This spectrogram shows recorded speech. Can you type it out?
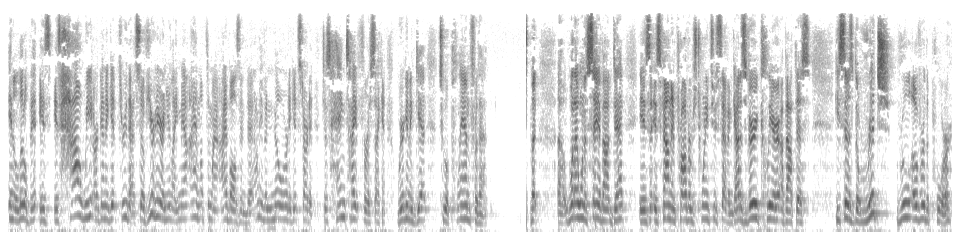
in a little bit is, is how we are going to get through that. So if you're here and you're like, man, I am up to my eyeballs in debt, I don't even know where to get started, just hang tight for a second. We're going to get to a plan for that. But uh, what I want to say about debt is, is found in Proverbs 22 7. God is very clear about this. He says, The rich rule over the poor,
